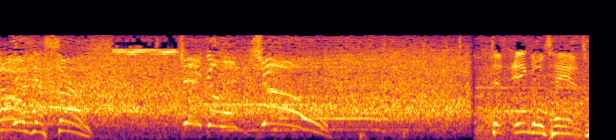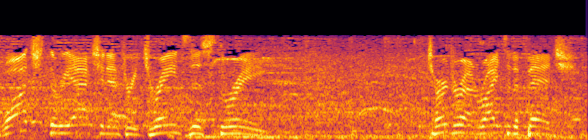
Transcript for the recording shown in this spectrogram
Oh, yes, sir. Jingle and Joe! To Ingles' hands. Watch the reaction after he drains this three. Turns around right to the bench.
